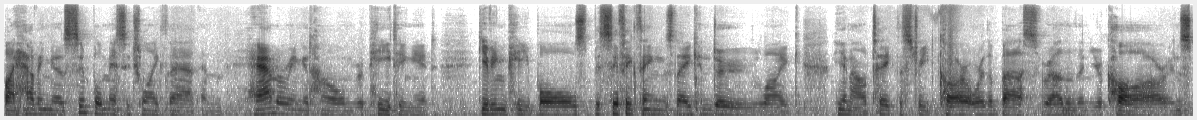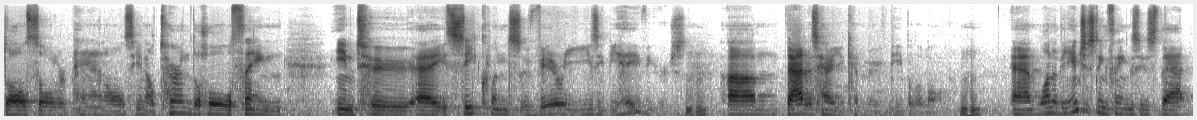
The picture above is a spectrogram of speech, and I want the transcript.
by having a simple message like that and hammering it home, repeating it, giving people specific things they can do, like, you know, take the streetcar or the bus rather than your car, install solar panels, you know, turn the whole thing into a sequence of very easy behaviors. Um, that is how you can move people along. And one of the interesting things is that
